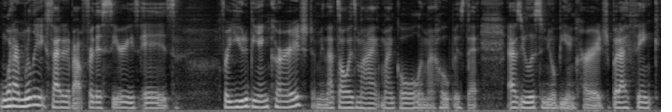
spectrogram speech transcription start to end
what I'm really excited about for this series is for you to be encouraged. I mean, that's always my my goal and my hope is that as you listen, you'll be encouraged. But I think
